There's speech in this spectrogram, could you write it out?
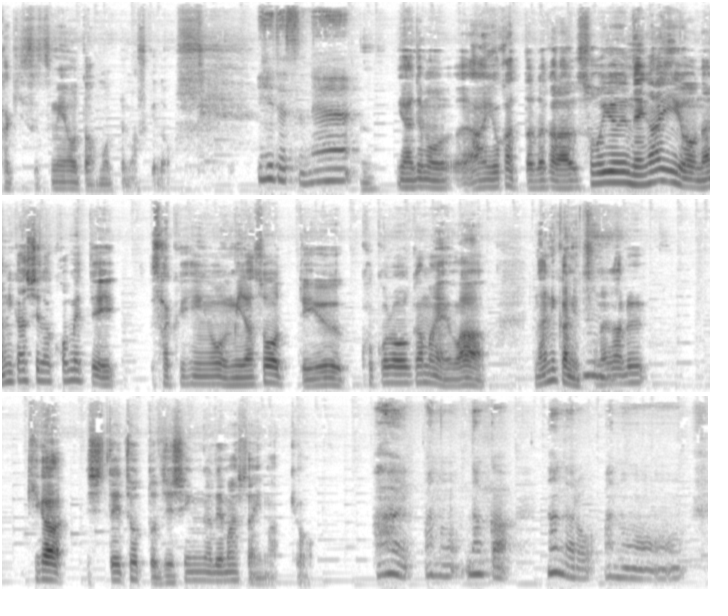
書き進めようとは思ってますけど。いいですね。いや、でも、ああ、よかった。だから、そういう願いを何かしら込めて作品を生み出そうっていう心構えは、何かにつながる気がして、ちょっと自信が出ました、今、今はい。あの、なんか、なんだろう。あのー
